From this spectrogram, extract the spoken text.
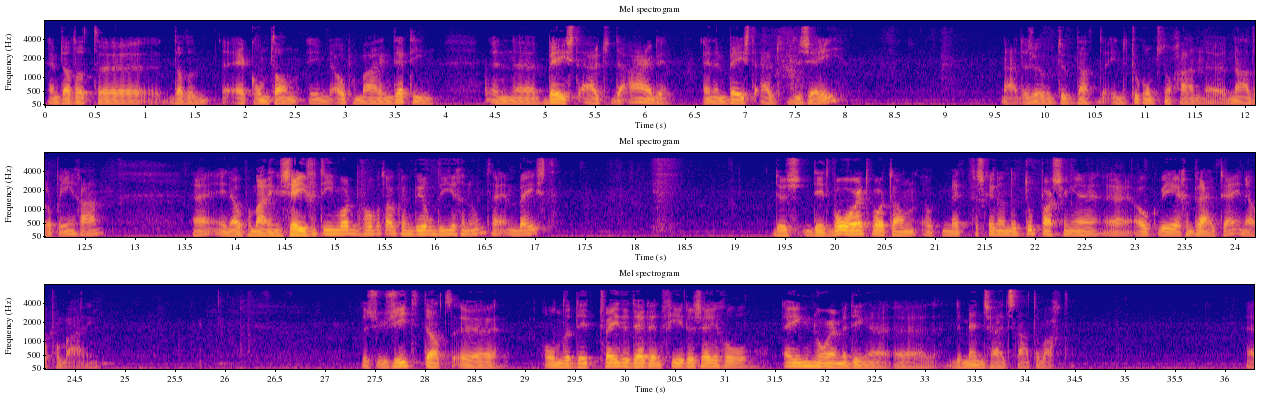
En dat het, uh, dat er komt dan in openbaring 13 een beest uit de aarde en een beest uit de zee. Nou, daar zullen we natuurlijk in de toekomst nog gaan, nader op ingaan. in openbaring 17 wordt bijvoorbeeld ook een wild dier genoemd, een beest. Dus dit woord wordt dan met verschillende toepassingen ook weer gebruikt in openbaring. Dus u ziet dat onder dit tweede, derde en vierde zegel enorme dingen uh, de mensheid staat te wachten.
